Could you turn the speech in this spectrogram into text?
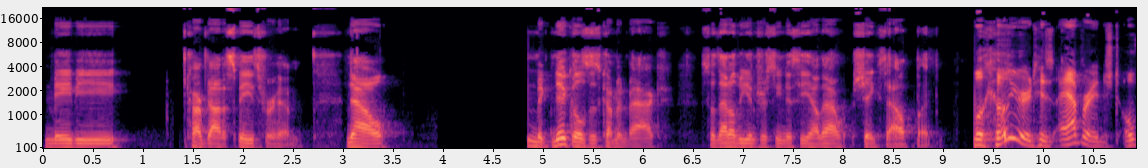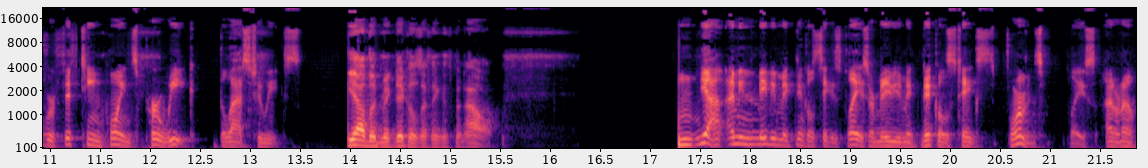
maybe carved out a space for him. Now, McNichols is coming back, so that'll be interesting to see how that shakes out. But Well, Hilliard has averaged over 15 points per week the last two weeks. Yeah, but McNichols I think has been out. Mm, Yeah, I mean, maybe McNichols takes his place, or maybe McNichols takes Foreman's place. I don't know.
